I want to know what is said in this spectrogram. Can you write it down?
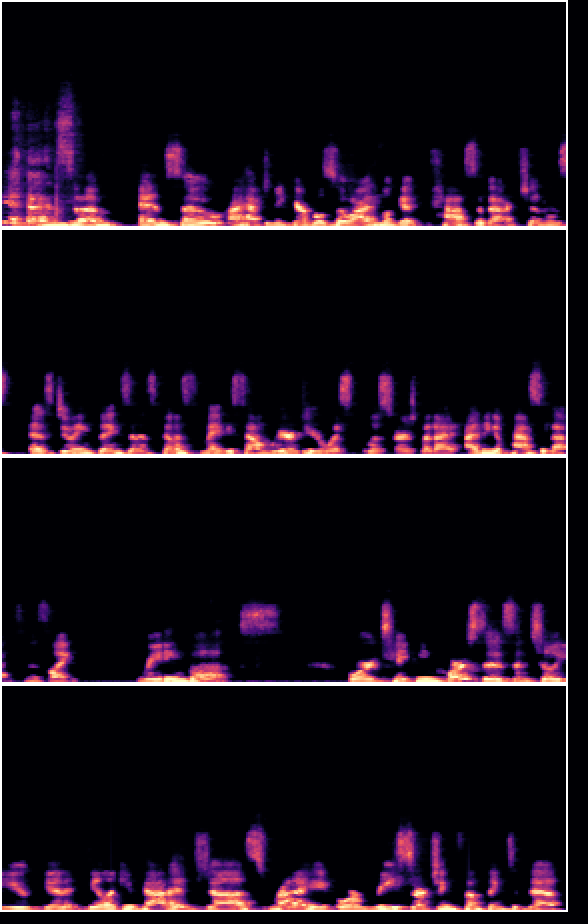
Yes. And, um, and so I have to be careful. So I look at passive action as as doing things, and it's going to maybe sound weird to your listeners, but I, I think a passive action is like reading books or taking courses until you get it, feel like you've got it just right, or researching something to death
